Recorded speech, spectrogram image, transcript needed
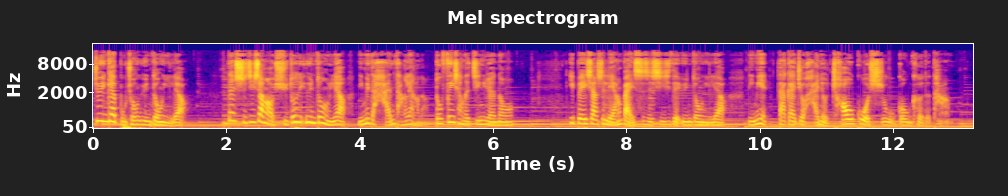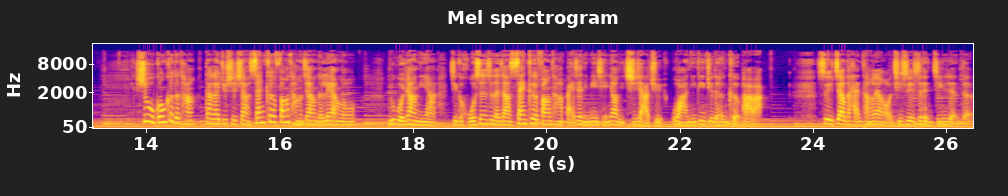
就应该补充运动饮料。但实际上哦，许多的运动饮料里面的含糖量呢都非常的惊人哦。一杯像是两百四十 CC 的运动饮料，里面大概就含有超过十五公克的糖。十五公克的糖大概就是像三颗方糖这样的量喽。如果让你啊这个活生生的这样三颗方糖摆在你面前要你吃下去，哇，你一定觉得很可怕吧？所以这样的含糖量哦，其实也是很惊人的。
